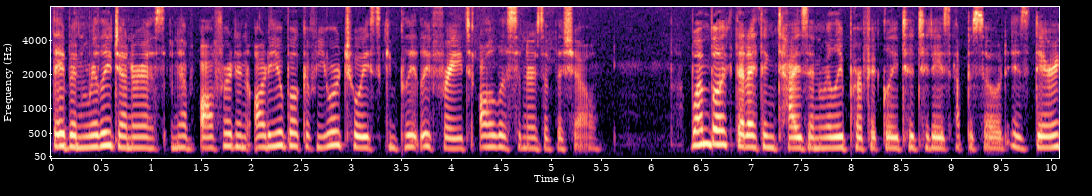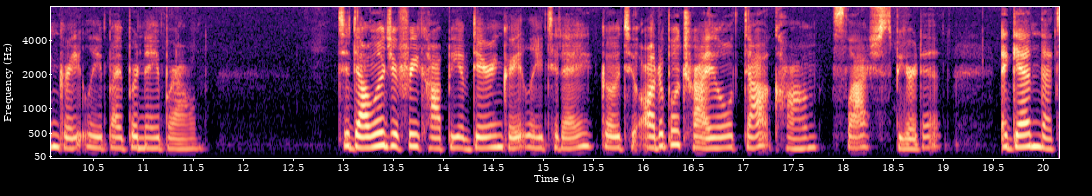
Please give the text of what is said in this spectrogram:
They've been really generous and have offered an audiobook of your choice completely free to all listeners of the show. One book that I think ties in really perfectly to today's episode is Daring Greatly by Brene Brown. To download your free copy of Daring Greatly today, go to audibletrial.com slash spirited. Again, that's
